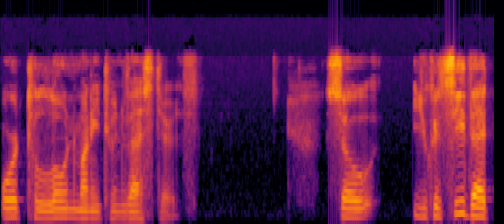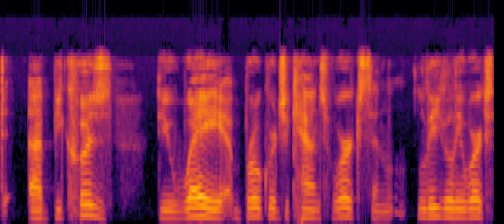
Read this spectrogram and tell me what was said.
or to loan money to investors. So you could see that uh, because the way brokerage accounts works and legally works,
